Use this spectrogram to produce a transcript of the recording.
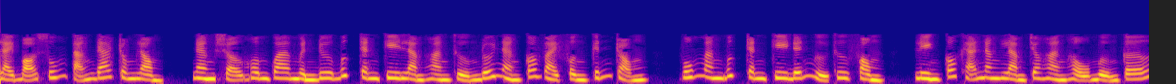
lại bỏ xuống tảng đá trong lòng, nàng sợ hôm qua mình đưa bức tranh kia làm hoàng thượng đối nàng có vài phần kính trọng, vốn mang bức tranh kia đến ngự thư phòng, liền có khả năng làm cho hoàng hậu mượn cớ,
